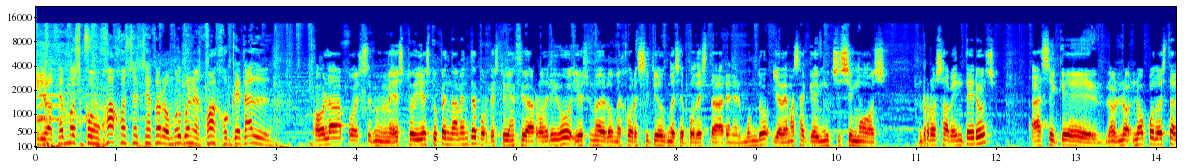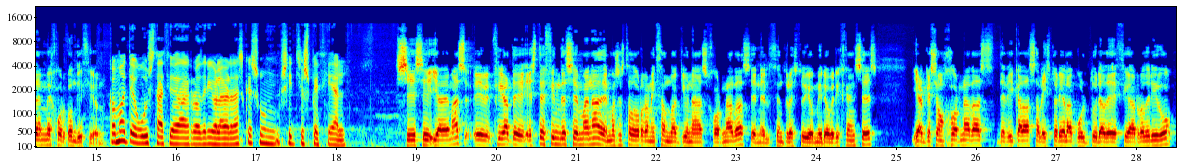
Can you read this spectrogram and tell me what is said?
Y lo hacemos con Juanjo Sánchez Muy buenas, Juanjo, ¿qué tal? Hola, pues mm, estoy estupendamente porque estoy en Ciudad Rodrigo y es uno de los mejores sitios donde se puede estar en el mundo y además aquí hay muchísimos rosaventeros Así que no, puedo estar en mejor condición. ¿Cómo te gusta Ciudad Rodrigo? La verdad es que es un sitio especial. Sí, sí, y además, eh, fíjate, este fin de semana hemos estado organizando aquí unas jornadas en el Centro de Estudios Mirobrigenses, y aunque son jornadas dedicadas a la historia y la cultura de Ciudad Rodrigo,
